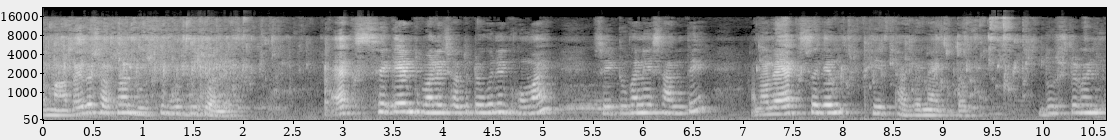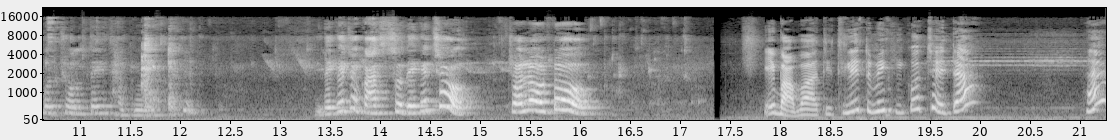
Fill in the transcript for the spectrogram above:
আর মাথায় তো সবসময় দুষ্টু বুদ্ধি চলে। এক সেকেন্ড মানে যতটুকুনি ঘুমায় সেইটুখানি শান্তি নাহলে এক সেকেন্ড ঠিক থাকে না একদম। দুষ্টুমি কর- চলতেই থাকে। দেখেছ? কাজছো? দেখেছ? চলো ওটো এ বাবা তিতলি তুমি কি করছ এটা? হ্যাঁ?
